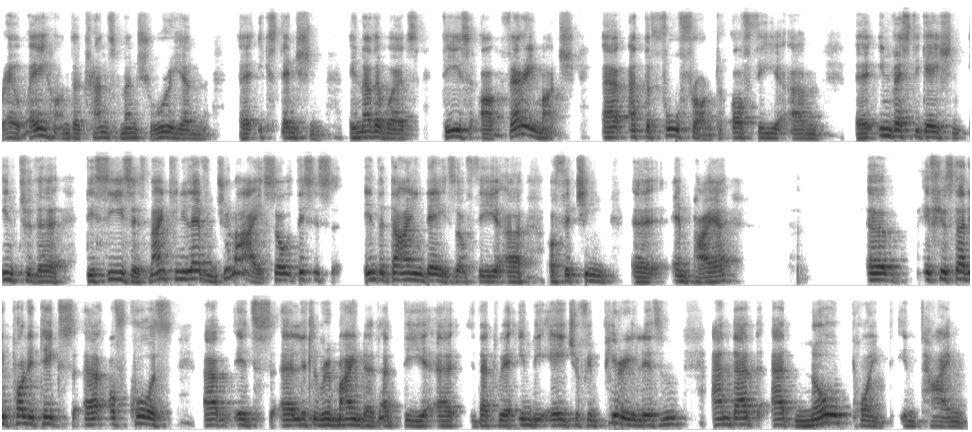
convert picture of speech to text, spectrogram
Railway, on the Trans-Manchurian uh, extension. In other words, these are very much uh, at the forefront of the um, uh, investigation into the diseases. 1911, July. So this is in the dying days of the uh, of the Qing uh, Empire. Uh, if you study politics, uh, of course, um, it's a little reminder that the uh, that we're in the age of imperialism, and that at no point in time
